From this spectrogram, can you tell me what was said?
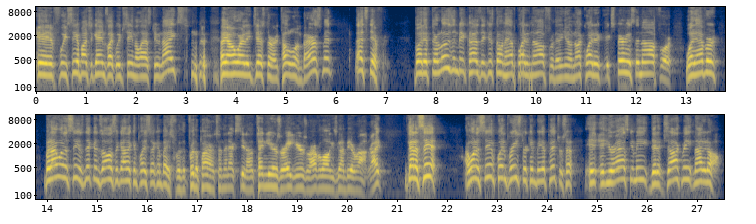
if we see a bunch of games like we've seen the last two nights, you know, where they just are a total embarrassment, that's different. But if they're losing because they just don't have quite enough, or they're you know not quite experienced enough, or whatever, but I want to see is Nick Gonzalez a guy that can play second base for the for the Pirates in the next you know ten years or eight years or however long he's going to be around, right? You got to see it. I want to see if Quinn Priester can be a pitcher. So it, it, you're asking me, did it shock me? Not at all.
